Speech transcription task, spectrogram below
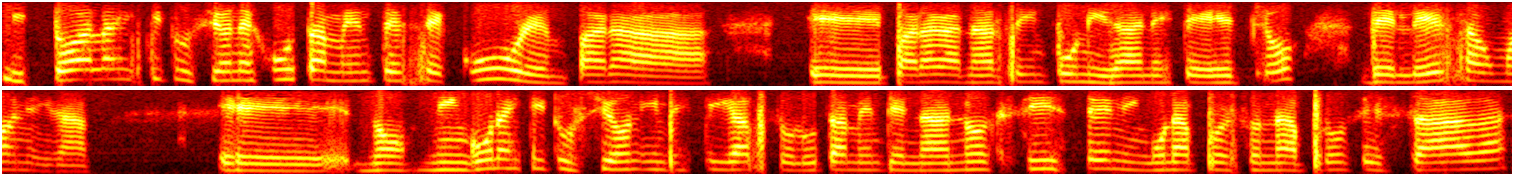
Y todas las instituciones justamente se cubren para, eh, para ganarse impunidad en este hecho de lesa humanidad. Eh, no, ninguna institución investiga absolutamente nada, no existe ninguna persona procesada,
